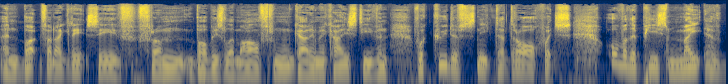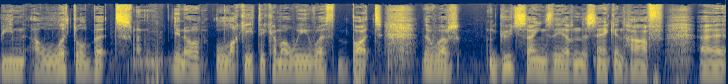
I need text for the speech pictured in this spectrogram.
And but for a great save from Bobby Zlamal from Gary Mackay Steven, we could have sneaked a draw, which over the piece might have been a little bit, you know, lucky to come away with. But there were good signs there in the second half, uh,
